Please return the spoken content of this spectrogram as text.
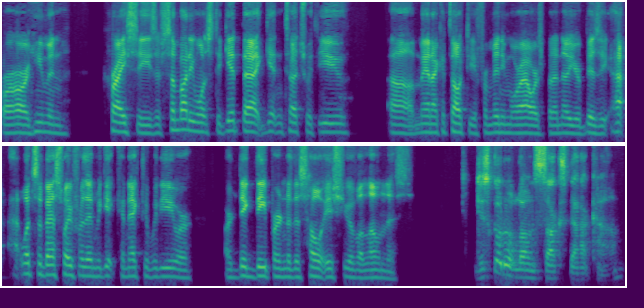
for our human crises if somebody wants to get that get in touch with you uh man i could talk to you for many more hours but i know you're busy How, what's the best way for them to get connected with you or or dig deeper into this whole issue of aloneness Just go to alonesucks.com.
